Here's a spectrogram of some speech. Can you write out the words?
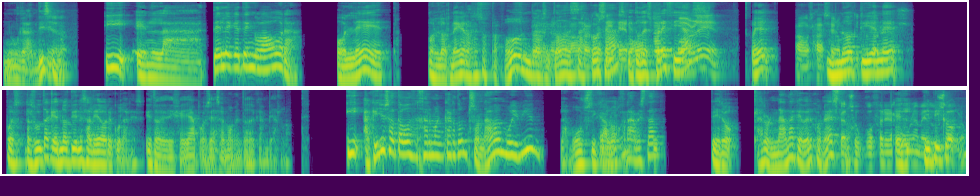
grandísima. Y en la tele que tengo ahora, OLED, con los negros esos profundos y todas esas cosas que tú desprecias, ¿eh? no tiene. Pues resulta que no tiene salida de auriculares. Y entonces dije, ya, pues ya es el momento de cambiarlo. Y aquellos altavoces de Harman Kardon sonaban muy bien. La música, los graves, tal. Pero, claro, nada que ver con esto. El subwoofer era como una medusa, ¿no?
